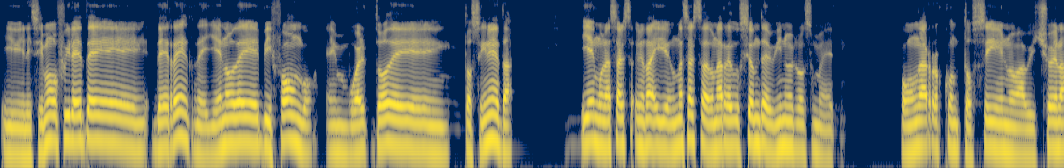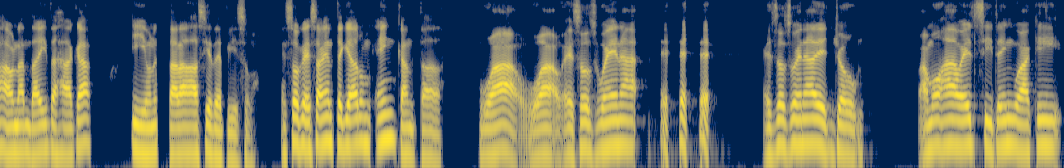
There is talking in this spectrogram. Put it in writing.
Y le hicimos un filete de res relleno de bifongo, envuelto de tocineta y en una salsa, y en una salsa de una reducción de vino y rosemary. Con un arroz con tocino, habichuelas ablandaditas acá y una ensalada a siete pisos. Eso que esa gente quedaron encantada. Wow, wow, eso suena, eso suena de Joe. Vamos a ver si tengo aquí,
